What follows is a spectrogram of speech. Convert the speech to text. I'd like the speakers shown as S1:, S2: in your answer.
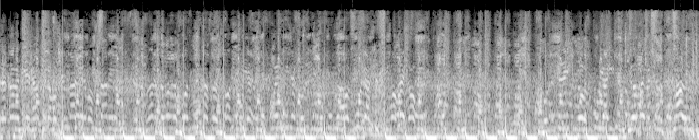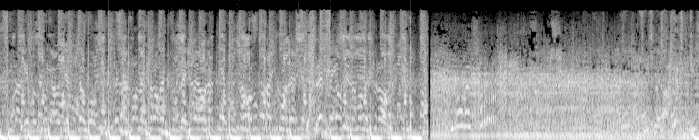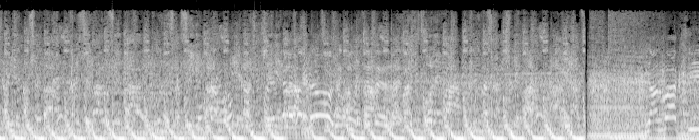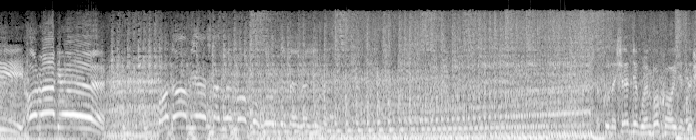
S1: pierdolę, 57, 18, bo stary, no to dobra, chłodnica coś kontuje. Płynnik jak odbija, odbuja wszystkiego. Pożyczyliśmy od wuja i, owego się małym wszystkiwakiem od wuja ojciec wziął, bo ten nasz moment kurde, źle ożatuje pół samoróbka i kurde, lepiej oczy na moment sromek. Zimę. To kurde, średnio głęboko idzie też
